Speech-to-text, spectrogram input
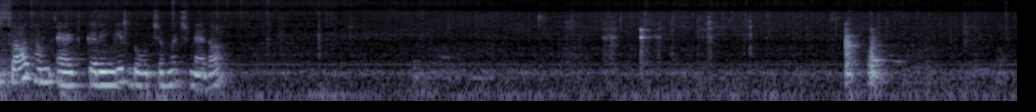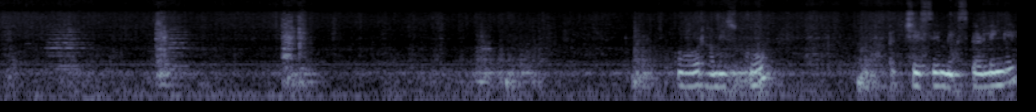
साथ हम ऐड करेंगे दो चम्मच मैदा। और हम इसको अच्छे से मिक्स कर लेंगे।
